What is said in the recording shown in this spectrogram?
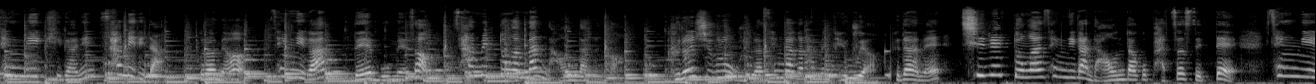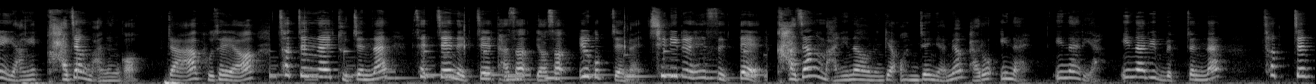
생리 기간이 3일이다. 그러면 생리가 내 몸에서 3일 동안만 나온다는 거. 그런 식으로 우리가 생각을 하면 되고요. 그 다음에 7일 동안 생리가 나온다고 봤었을 때 생리의 양이 가장 많은 거. 자, 보세요. 첫째 날, 둘째 날, 셋째, 넷째, 다섯, 여섯, 일곱째 날, 7일을 했을 때 가장 많이 나오는 게 언제냐면 바로 이날. 이날이야. 이날이 몇째 날? 첫째,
